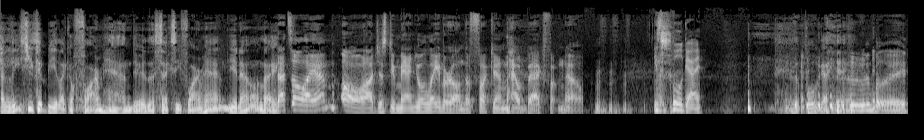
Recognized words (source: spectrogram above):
At least you could be like a farmhand, dude, the sexy farmhand. You know, like That's all I am. Oh, I just do manual labor on the fucking outback. Fu- no, He's a cool guy. the pool guy. Oh boy.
